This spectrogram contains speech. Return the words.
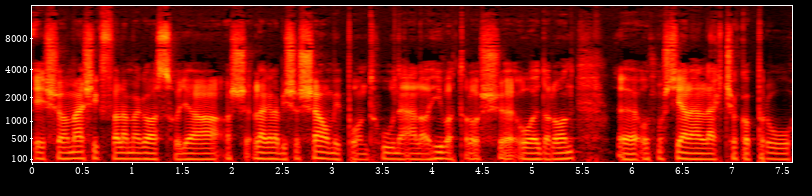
és a másik fele meg az, hogy a, a, legalábbis a Xiaomi.hu-nál a hivatalos oldalon ott most jelenleg csak a Pro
